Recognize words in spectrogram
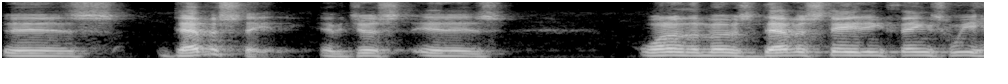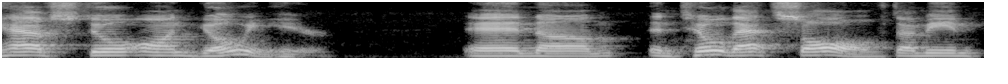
is devastating. It just it is one of the most devastating things we have still ongoing here. And um, until that's solved, I mean,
